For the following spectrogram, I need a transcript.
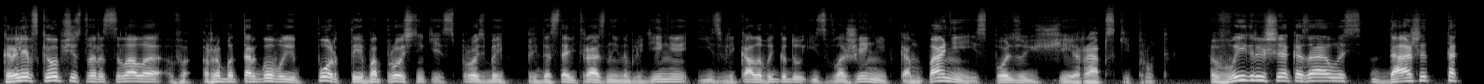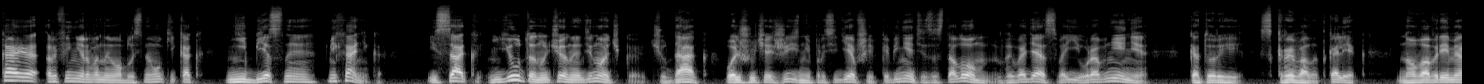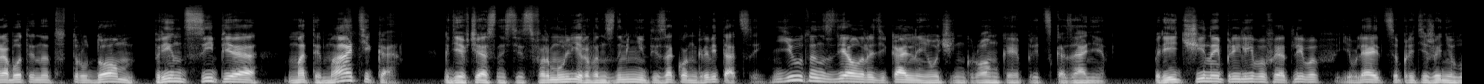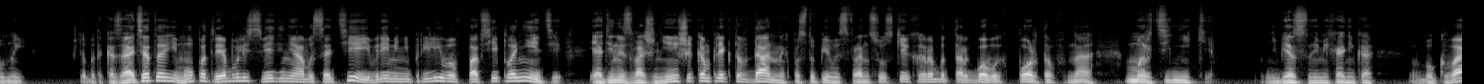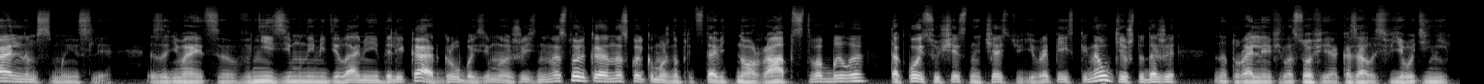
Королевское общество рассылало в работорговые порты вопросники с просьбой предоставить разные наблюдения и извлекало выгоду из вложений в компании, использующие рабский труд. В выигрыше оказалась даже такая рафинированная область науки, как небесная механика. Исаак Ньютон, ученый-одиночка, чудак, большую часть жизни просидевший в кабинете за столом, выводя свои уравнения, которые скрывал от коллег – но во время работы над трудом «Принципия математика», где в частности сформулирован знаменитый закон гравитации, Ньютон сделал радикальное и очень громкое предсказание. Причиной приливов и отливов является притяжение Луны. Чтобы доказать это, ему потребовались сведения о высоте и времени приливов по всей планете, и один из важнейших комплектов данных поступил из французских работорговых портов на Мартинике. Небесная механика – в буквальном смысле занимается внеземными делами и далека от грубой земной жизни настолько, насколько можно представить, но рабство было такой существенной частью европейской науки, что даже натуральная философия оказалась в его тени.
